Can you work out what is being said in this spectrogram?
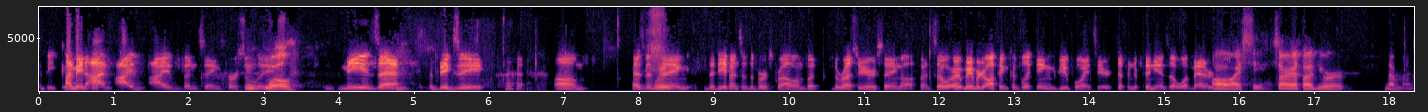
to be good. I mean, I've I've I've been saying personally, Well, me, Zach, the Big Z, um, has been Wait. saying the defense is the first problem, but the rest of you are saying offense. So I mean, we're often conflicting viewpoints here, different opinions on what matters. oh, most. I see. Sorry, I thought you were. Never mind.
